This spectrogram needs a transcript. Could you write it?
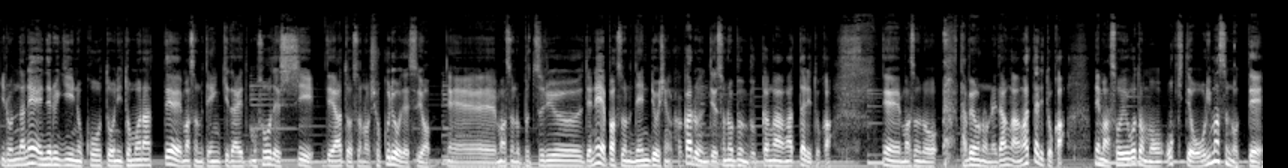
ろんなねエネルギーの高騰に伴って、まあ、その電気代もそうですしであとその食料ですよ、えー、まあその物流でねやっぱその燃料費がかかるんでその分物価が上がったりとか、えー、まあその食べ物の値段が上がったりとかで、まあ、そういうことも起きておりますので。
